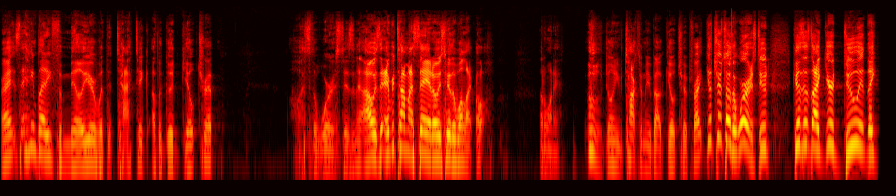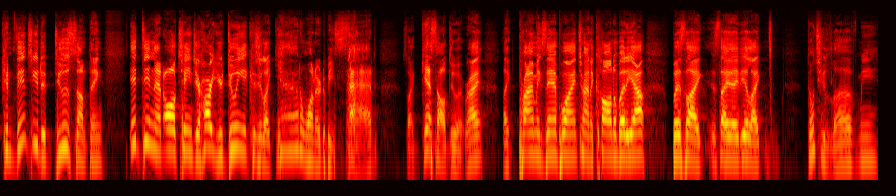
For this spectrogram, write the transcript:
Right? Is anybody familiar with the tactic of a good guilt trip? Oh, it's the worst, isn't it? I always, every time I say it, I always hear the one like, "Oh, I don't want to." Ooh, don't even talk to me about guilt trips, right? Guilt trips are the worst, dude, because it's like you're doing. They convince you to do something. It didn't at all change your heart. You're doing it because you're like, "Yeah, I don't want her to be sad." So I guess I'll do it, right? Like prime example, I ain't trying to call nobody out, but it's like it's like the idea like, don't you love me?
